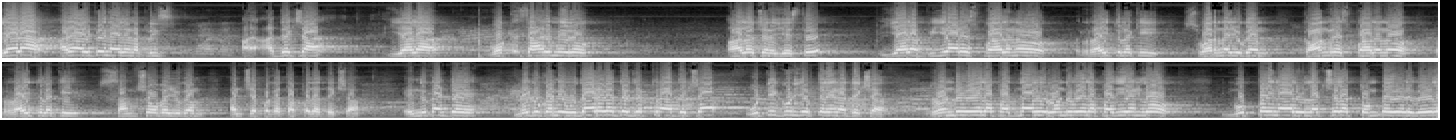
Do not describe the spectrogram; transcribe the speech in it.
ఇవాళ అరే అయిపోయింది ఆయన ప్లీజ్ అధ్యక్ష ఇవాళ ఒక్కసారి మీరు ఆలోచన చేస్తే ఇవాళ బీఆర్ఎస్ పాలన రైతులకి స్వర్ణయుగం కాంగ్రెస్ పాలన రైతులకి సంక్షోభ యుగం అని చెప్పక తప్పదు అధ్యక్ష. ఎందుకంటే మీకు కొన్ని ఉదాహరణలతో చెప్తున్నా అధ్యక్ష ఉట్టికి కూడా చెప్తలేను అధ్యక్ష. రెండు వేల పద్నాలుగు రెండు వేల పదిహేనులో ముప్పై నాలుగు లక్షల తొంభై ఏడు వేల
